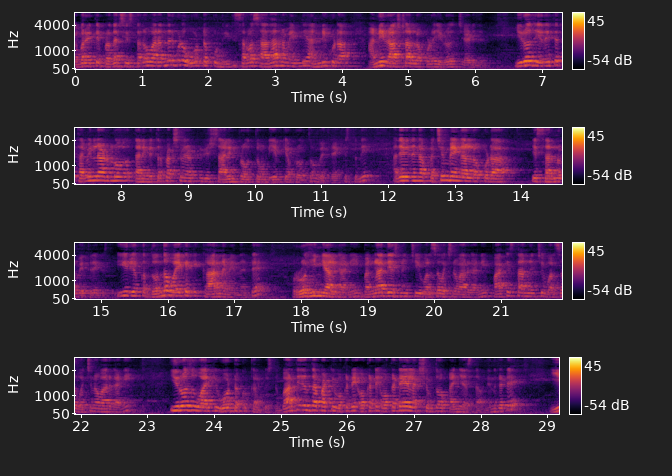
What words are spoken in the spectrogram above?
ఎవరైతే ప్రదర్శిస్తారో వారందరూ కూడా ఓటు హక్కు ఇది సర్వసాధారణమైనది అన్ని కూడా అన్ని రాష్ట్రాల్లో కూడా ఈరోజు చేయడం ఈరోజు ఏదైతే తమిళనాడులో దాని మిత్రపక్షమైనటువంటి స్టాలిన్ ప్రభుత్వం డిఎంకే ప్రభుత్వం వ్యతిరేకిస్తుంది అదేవిధంగా పశ్చిమ బెంగాల్లో కూడా ఈ సర్ను వ్యతిరేకిస్తుంది. ఈ యొక్క ద్వంద్వ వైఖరికి కారణం ఏంటంటే రోహింగ్యాలు కానీ బంగ్లాదేశ్ నుంచి వలస వచ్చిన వారు కానీ పాకిస్తాన్ నుంచి వలస వచ్చిన వారు కానీ ఈరోజు వారికి ఓటు హక్కు కల్పిస్తుంది. భారతీయ జనతా పార్టీ ఒకటే ఒకటే ఒకటే లక్ష్యంతో పనిచేస్తా ఉంది. ఎందుకంటే ఈ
